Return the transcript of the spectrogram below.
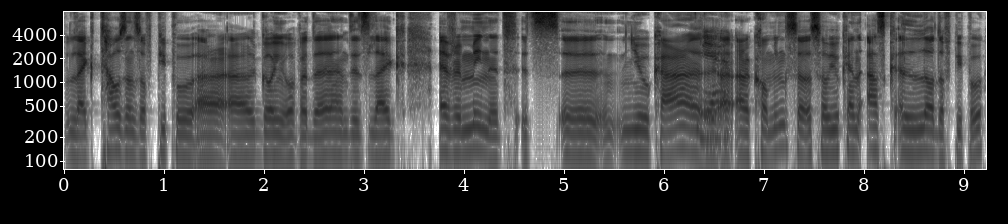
like thousands of people are, are going over there and it's like every minute it's a new car uh, Yeah. are, are coming so so you can ask a lot of people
